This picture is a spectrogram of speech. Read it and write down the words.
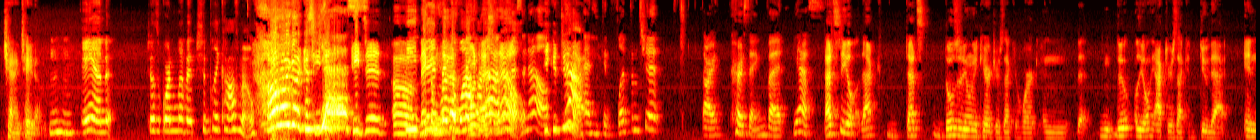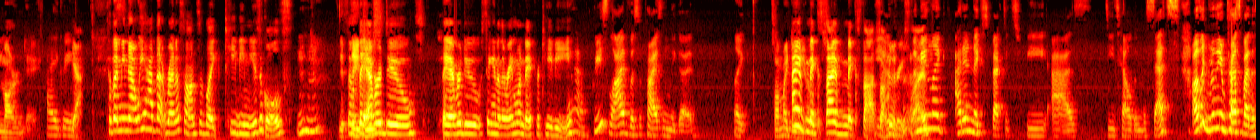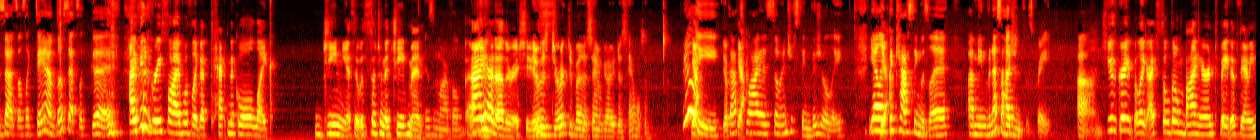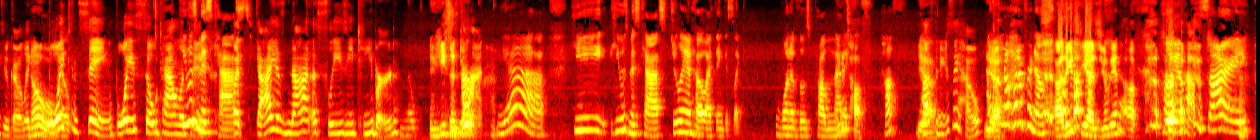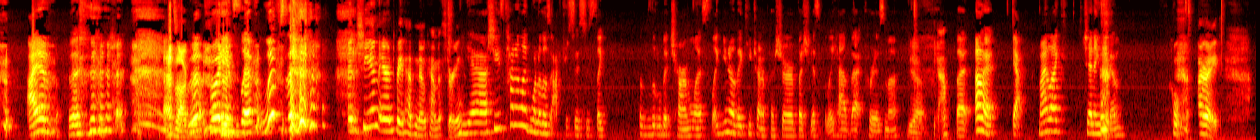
Channing Tatum. Mhm. And Joseph Gordon-Levitt should play Cosmo. Oh my god, because he Yes! he did uh, He make did a make laugh a laugh on on SNL. SNL. He could do Yeah. that. and he can flip and shit. Sorry, cursing, but yes. That's the that that's those are the only characters that could work, and that the, the only actors that could do that in modern day. I agree. Yeah. Because I mean, now we have that renaissance of like TV musicals. hmm If So if they do- ever do, they ever do "Singing in the Rain" one day for TV. Yeah. Grease Live was surprisingly good. Like, it's on my I have mixed. I have mixed thoughts yeah. on Grease Live. I mean, like, I didn't expect it to be as detailed in the sets. I was like really impressed by the sets. I was like, damn, those sets look good. I think Grease Live was like a technical like genius. It was such an achievement. It's a marvel. I had other issues. It was directed by the same guy who does Hamilton. Really? Yep. That's Yeah. why it's so interesting visually. Yeah, like Yeah. the casting was lit. I mean, Vanessa Hudgens was great. Um, She was great, but like I still don't buy Aaron Tveit as Danny Zuko. Like No. boy Nope. can sing. Boy is so talented. he was miscast. But guy is not a sleazy T-bird. nope. He's, a He's dork. Yeah, he he was miscast. Julianne Ho, I think, is like one of those I think problematic. it's Huff. Huff? Yeah. Huff, did you just say ho? I don't know how to pronounce. it. I think it's yeah, Julian Huff. Julianne Hough. Sorry, I have That's awkward. Freudian slip. Whoops. And she and Aaron Tveit had no chemistry. yeah, she's kind of like one of those actresses who's like a little bit charmless. Like you know, they keep trying to push her, but she doesn't really have that charisma. Yeah. Yeah. But okay, yeah, my like Channing Tatum. Cool. All right.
